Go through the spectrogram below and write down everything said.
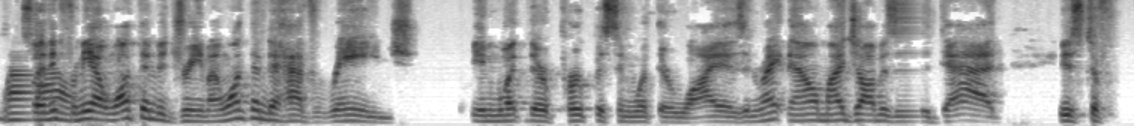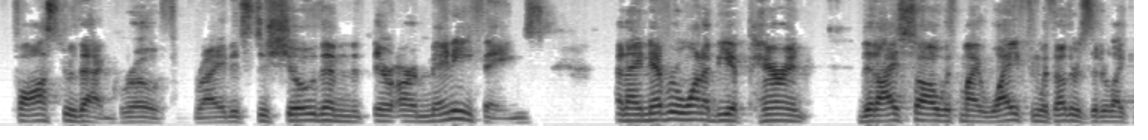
Wow. So I think for me, I want them to dream. I want them to have range in what their purpose and what their why is. And right now, my job as a dad is to foster that growth, right? It's to show them that there are many things. And I never want to be a parent that I saw with my wife and with others that are like,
